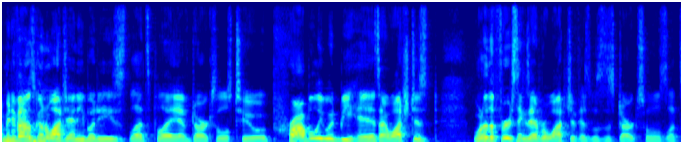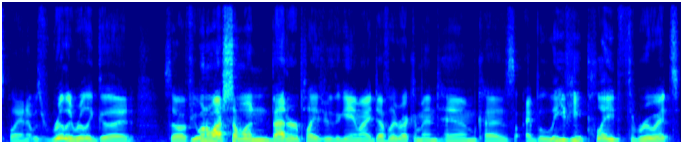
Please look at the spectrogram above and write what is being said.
I mean, if I was going to watch anybody's Let's Play of Dark Souls 2, it probably would be his. I watched his. One of the first things I ever watched of his was this Dark Souls Let's Play, and it was really, really good. So if you want to watch someone better play through the game, I definitely recommend him because I believe he played through it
